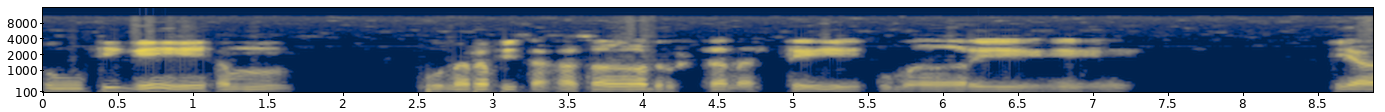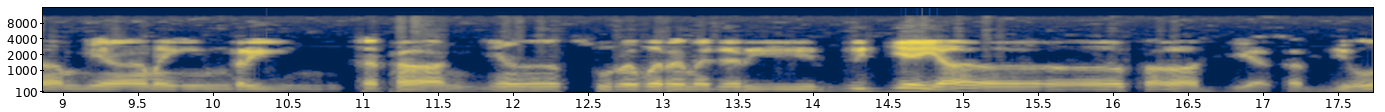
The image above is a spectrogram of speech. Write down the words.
सूतिगेहम् पुनरपि सहसा दृष्टनष्टे कुमारे। याम्यामैन्द्रीम् तथान्या सुरवरनगरीर्विद्यया साद्य सद्यो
